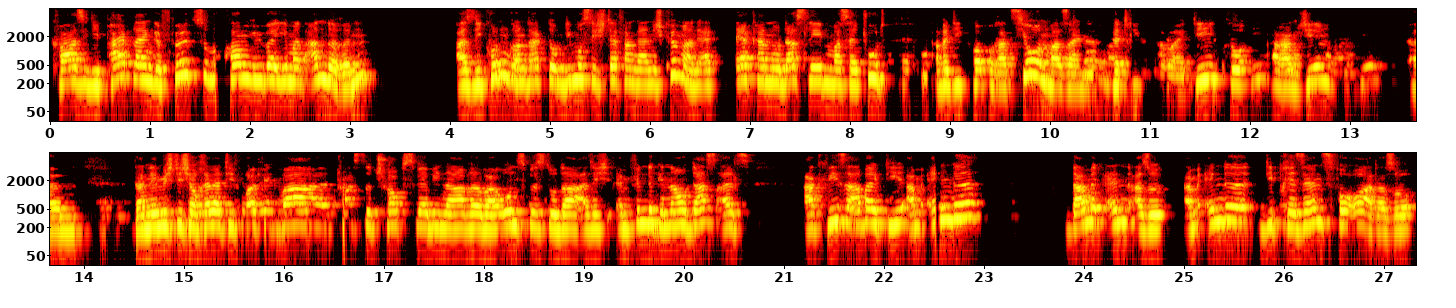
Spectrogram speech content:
quasi die Pipeline gefüllt zu bekommen über jemand anderen also die Kundenkontakte, um die muss sich Stefan gar nicht kümmern. Er, er kann nur das leben, was er tut. Aber die Kooperation war seine Vertriebsarbeit, die zu arrangieren. Ähm, dann nehme ich dich auch relativ häufig wahr, Trusted Shops Webinare, bei uns bist du da. Also ich empfinde genau das als Akquisearbeit, die am Ende damit end, also am Ende die Präsenz vor Ort. Also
